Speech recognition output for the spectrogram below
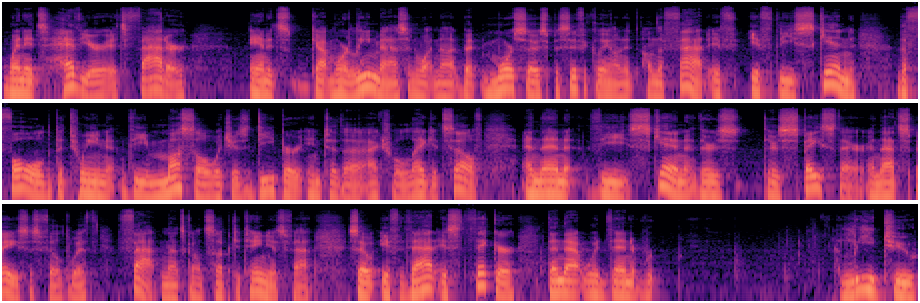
when it's heavier, it's fatter, and it's got more lean mass and whatnot, but more so specifically on it on the fat. If if the skin, the fold between the muscle, which is deeper into the actual leg itself, and then the skin, there's there's space there, and that space is filled with fat, and that's called subcutaneous fat. So if that is thicker, then that would then re- lead to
